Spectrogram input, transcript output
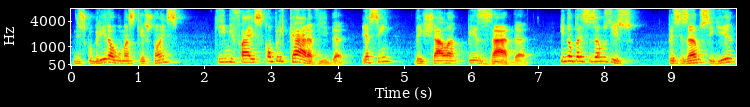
descobrir algumas questões que me faz complicar a vida e assim deixá-la pesada. E não precisamos disso. Precisamos seguir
